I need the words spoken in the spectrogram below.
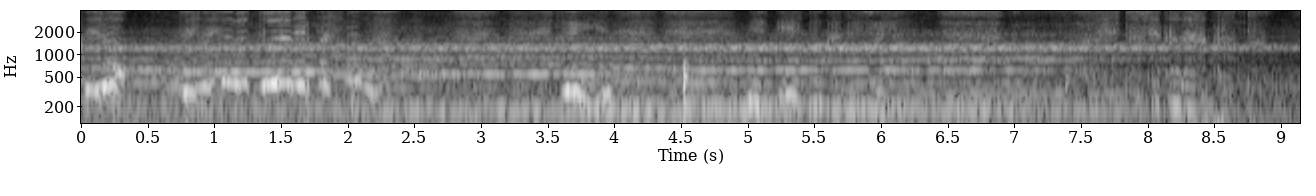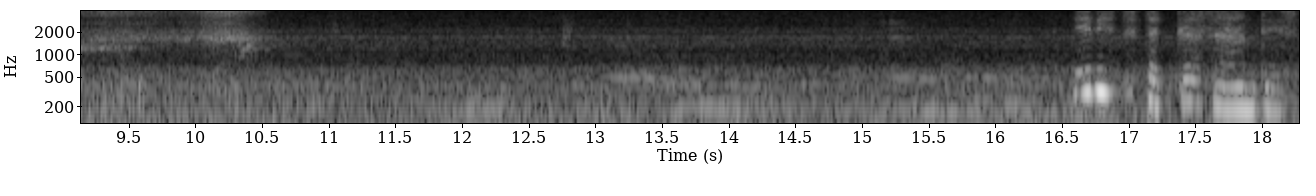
Pero, pero eso no pudo haber pasado. Estoy bien. Mis pies tocan el suelo. Esto se acabará pronto. Antes.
